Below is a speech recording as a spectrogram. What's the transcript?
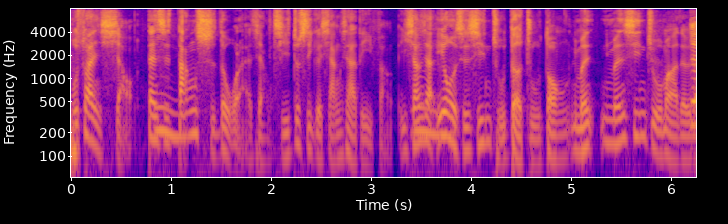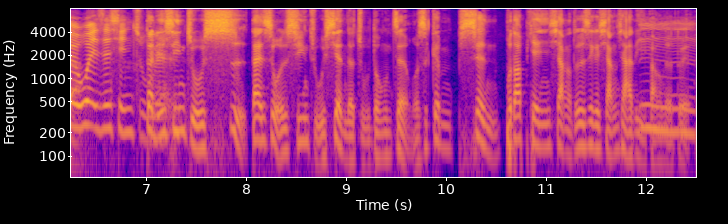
不算小，但是当时的我来讲，其实就是一个乡下地方。你想想，因为我是新竹的竹东，你们你们新竹嘛，对不对？对，我也是新竹。对，您新竹市，但是我是新竹县的竹东镇，我是更县不到偏乡，都是一个乡下地方的，对。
